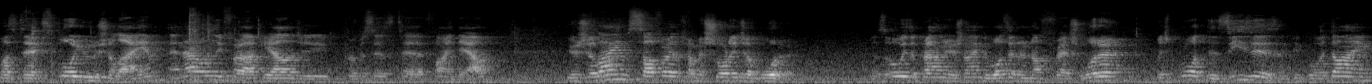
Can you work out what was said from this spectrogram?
was to explore Yerushalayim, and not only for archaeology purposes to find out. Yerushalayim suffered from a shortage of water. There was always a problem in Yerushalayim, there wasn't enough fresh water, which brought diseases and people were dying.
